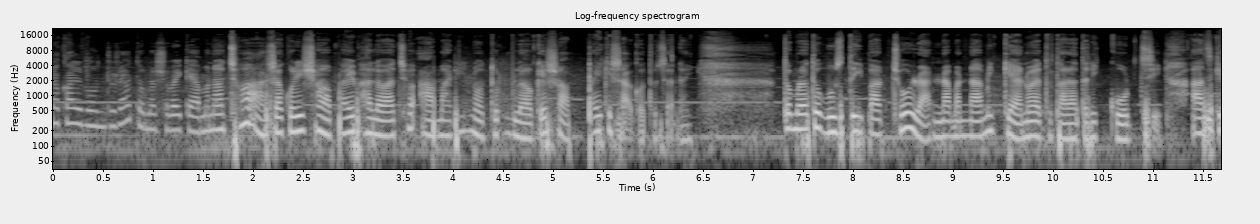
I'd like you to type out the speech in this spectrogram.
সকাল বন্ধুরা, তোমরা সবাই কেমন আছো? আশা করি সবাই ভালো আছো। আমারই নতুন ব্লগে সবাইকে স্বাগত জানাই। তোমরা তো বুঝতেই পারছ রান্নাবান্না আমি কেন এত তাড়াতাড়ি করছি। আজকে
